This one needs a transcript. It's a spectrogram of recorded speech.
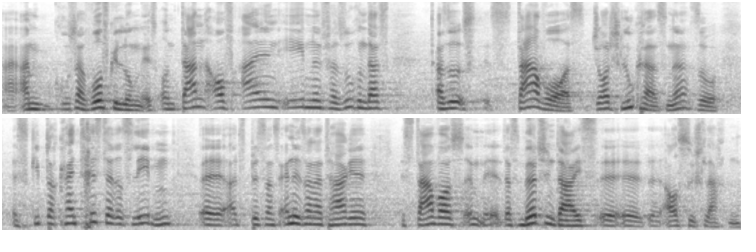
ein großer Wurf gelungen ist und dann auf allen Ebenen versuchen, das also Star Wars, George Lucas, ne? So, es gibt doch kein tristeres Leben, äh, als bis ans Ende seiner Tage Star Wars, äh, das Merchandise äh, äh, auszuschlachten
